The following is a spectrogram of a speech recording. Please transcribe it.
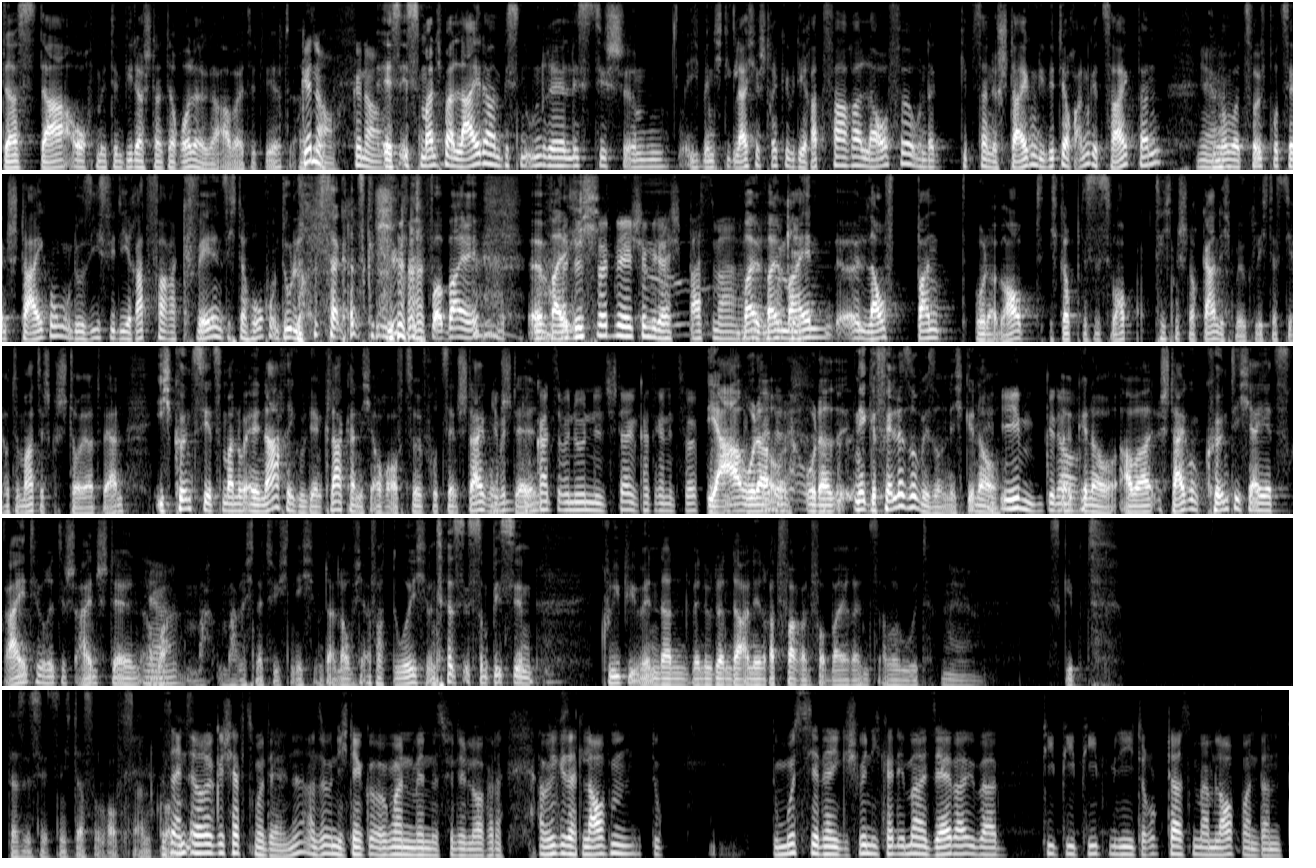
dass da auch mit dem Widerstand der Rolle gearbeitet wird. Also genau, genau. Es ist manchmal leider ein bisschen unrealistisch, ähm, wenn ich die gleiche Strecke wie die Radfahrer laufe und da gibt es dann eine Steigung, die wird ja auch angezeigt dann. Ja. Dann haben wir 12 Prozent Steigung und du siehst, wie die Radfahrer quälen sich da hoch und du läufst da ganz gemütlich vorbei. Äh, weil das ich, wird mir schon wieder Spaß machen. Weil, weil okay. mein äh, Laufband oder überhaupt, ich glaube, das ist überhaupt technisch noch gar nicht möglich, dass die automatisch gesteuert werden. Ich könnte es jetzt manuell nachregulieren. Klar kann ich auch auf 12% Steigung ja, stellen. Du kannst aber nur eine Steigung, kannst du keine 12%. Ja, oder, Gefälle. oder, ne, Gefälle sowieso nicht, genau. Eben, genau. Äh, genau. Aber Steigung könnte ich ja jetzt rein theoretisch einstellen, ja. aber mache mach ich natürlich nicht. Und dann laufe ich einfach durch und das ist so ein bisschen creepy, wenn dann, wenn du dann da an den Radfahrern vorbeirennst, aber gut. Ja. Es gibt das ist jetzt nicht das, worauf es ankommt. Das ist ein irre Geschäftsmodell, ne? Also und ich denke irgendwann, wenn das für den Läufer da. Aber wie gesagt, laufen, du, du musst ja deine Geschwindigkeit immer selber über piep, piep, piep mit die Drucktasten beim Laufband dann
